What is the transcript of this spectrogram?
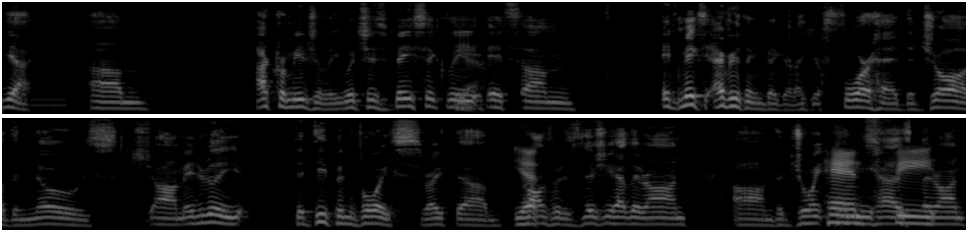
Yeah, um, acromegaly, which is basically Yeah. it's um, it makes everything bigger, like your forehead, the jaw, the nose. Um, it really the deepened voice, right? The um, Yep. problems with his vision he had later on, um, the joint pain he has feet. later on.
